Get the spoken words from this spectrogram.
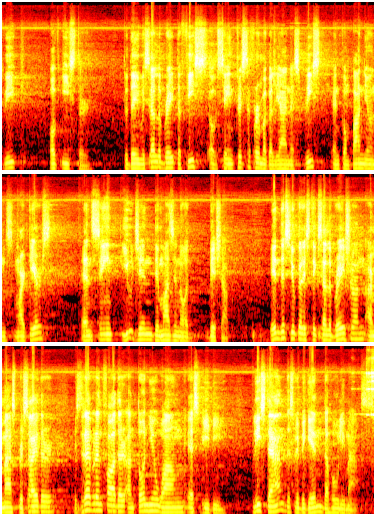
fifth week of Easter. Today we celebrate the feast of Saint Christopher Magallanes, priest and companions, martyrs, and Saint Eugene de Mazenod, bishop. In this Eucharistic celebration, our Mass presider is Reverend Father Antonio Wang, SVD. Please stand as we begin the Holy Mass.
